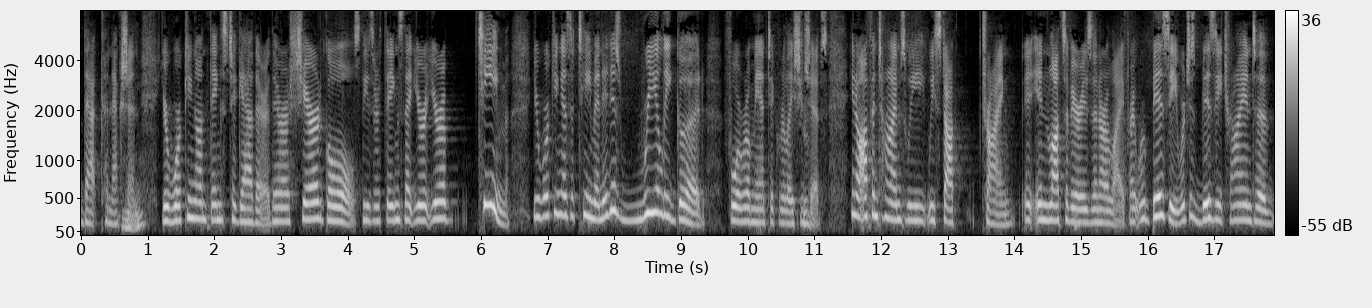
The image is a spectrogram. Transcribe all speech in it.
that connection. Mm-hmm. You're working on things together. There are shared goals. These are things that you're, you're a team. You're working as a team and it is really good for romantic relationships. You know, oftentimes we, we stop trying in, in lots of areas in our life, right? We're busy. We're just busy trying to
